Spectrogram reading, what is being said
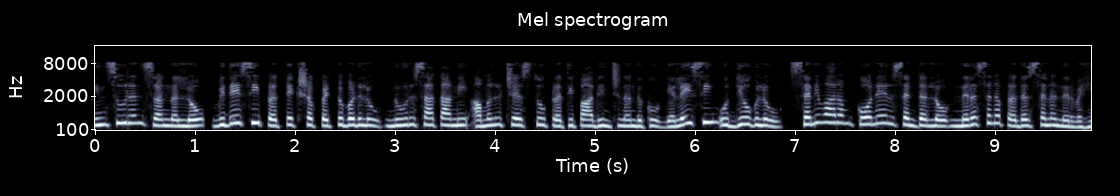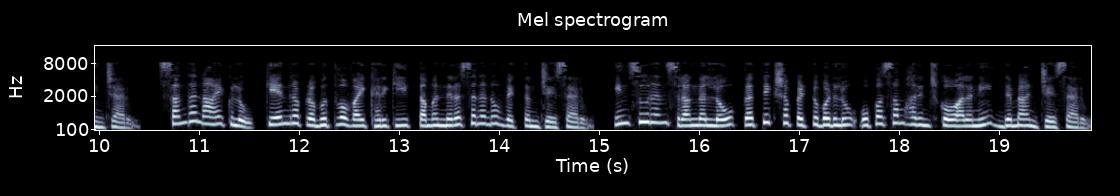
ఇన్సూరెన్స్ రంగంలో విదేశీ ప్రత్యక్ష పెట్టుబడులు నూరు శాతాన్ని అమలు చేస్తూ ప్రతిపాదించినందుకు ఎల్ఐసి ఉద్యోగులు శనివారం కోనేరు సెంటర్లో నిరసన ప్రదర్శన నిర్వహించారు. సంఘ నాయకులు కేంద్ర ప్రభుత్వ వైఖరికి తమ నిరసనను వ్యక్తం చేశారు. ఇన్సూరెన్స్ రంగంలో ప్రత్యక్ష పెట్టుబడులు ఉపసంహరించుకోవాలని డిమాండ్ చేశారు.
